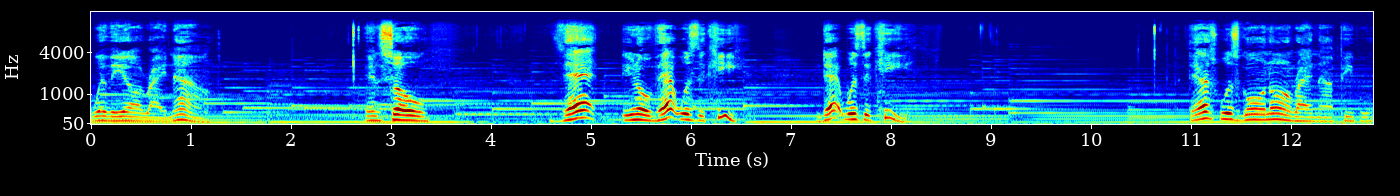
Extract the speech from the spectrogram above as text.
where they are right now. And so that you know that was the key. That was the key. That's what's going on right now, people.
